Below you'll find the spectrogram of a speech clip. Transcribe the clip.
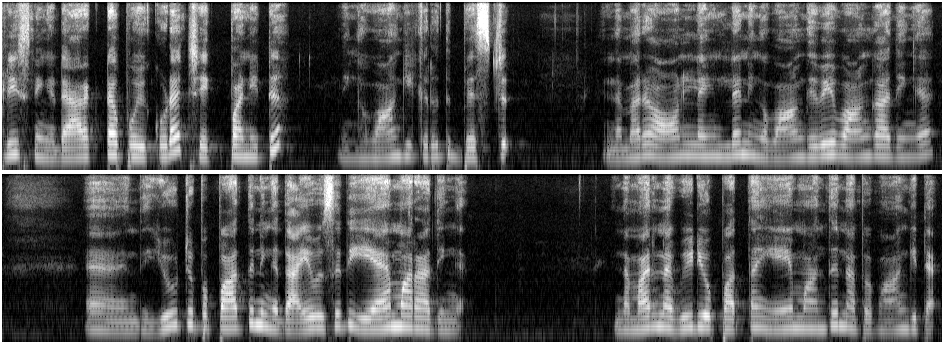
ப்ளீஸ் நீங்கள் டேரெக்டாக போய் கூட செக் பண்ணிவிட்டு நீங்கள் வாங்கிக்கிறது பெஸ்ட்டு இந்த மாதிரி ஆன்லைனில் நீங்கள் வாங்கவே வாங்காதீங்க. இந்த யூடியூப்பை பார்த்து நீங்கள் தயவு செய்து ஏமாறாதீங்க. இந்த மாதிரி நான் வீடியோ பார்த்து தான் ஏமாந்து நான் இப்போ வாங்கிட்டேன்.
